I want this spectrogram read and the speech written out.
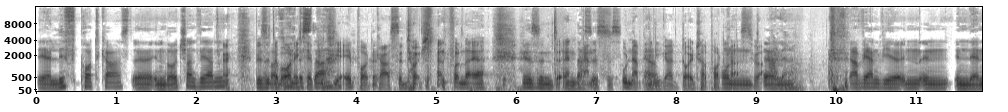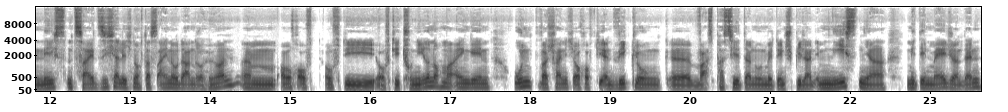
der Liv-Podcast äh, in Deutschland werden. Wir sind aber, aber auch nicht der PGA-Podcast in Deutschland, von daher, wir sind ein das ganz unabhängiger ja. deutscher Podcast und, für alle. Ähm, da werden wir in, in, in der nächsten Zeit sicherlich noch das eine oder andere hören, ähm, auch auf, auf, die, auf die Turniere nochmal eingehen und wahrscheinlich auch auf die Entwicklung, äh, was passiert da nun mit den Spielern im nächsten Jahr mit den Majors, denn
